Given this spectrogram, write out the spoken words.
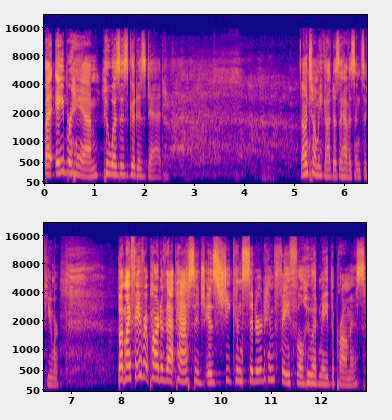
but Abraham, who was as good as dead. Don't tell me God doesn't have a sense of humor. But my favorite part of that passage is she considered him faithful who had made the promise.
